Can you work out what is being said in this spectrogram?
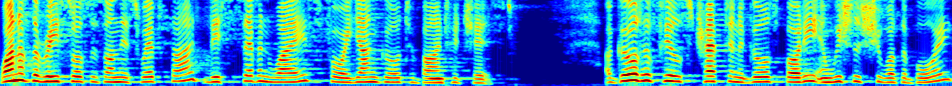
One of the resources on this website lists seven ways for a young girl to bind her chest. A girl who feels trapped in a girl's body and wishes she was a boy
